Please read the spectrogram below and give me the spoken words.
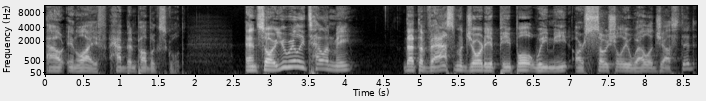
out in life have been public schooled. And so, are you really telling me that the vast majority of people we meet are socially well adjusted?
